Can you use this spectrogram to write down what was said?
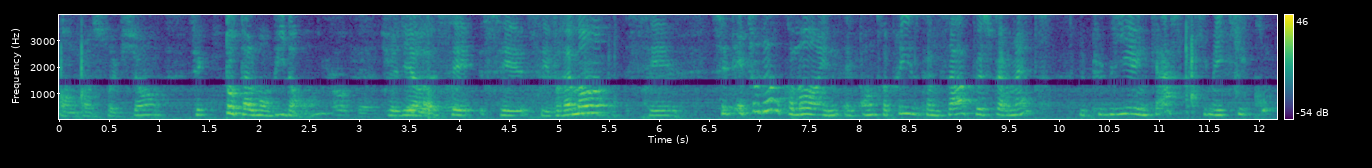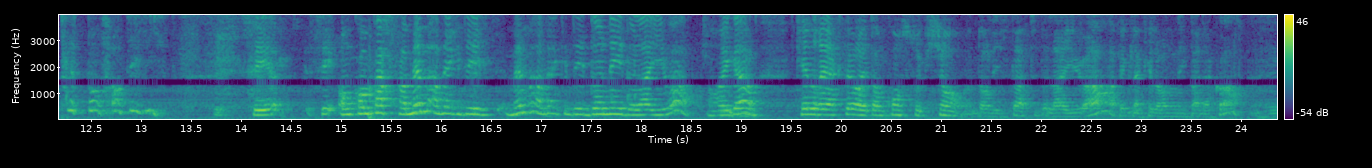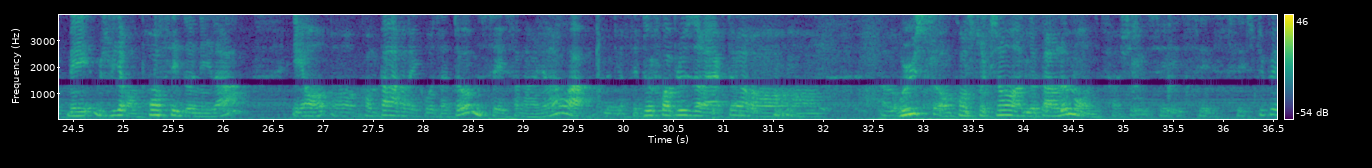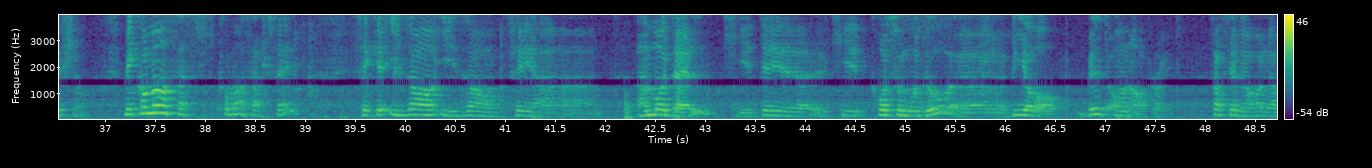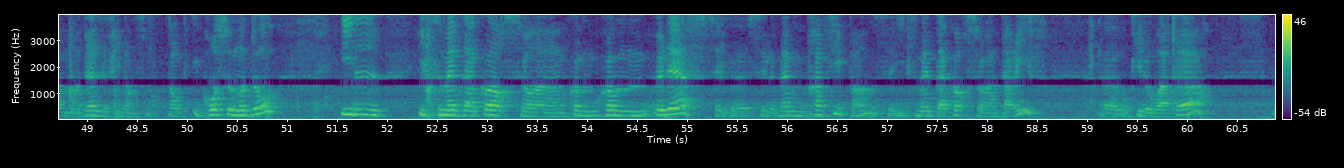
c'est en, en construction. C'est totalement bidon. hein. Je veux dire, c'est, vraiment. C'est, c'est étonnant comment une, une entreprise comme ça peut se permettre de publier une carte qui, mais qui est complètement fantaisiste. C'est, c'est, on compare ça même avec, des, même avec des données de l'AIEA. On regarde quel réacteur est en construction dans les stats de l'AIEA, avec laquelle on n'est pas d'accord. Mais je veux dire, on prend ces données-là et on, on compare avec Rosatom, c'est, ça n'a rien à voir. C'est deux fois plus de réacteurs en- en, russes en construction de par le monde. Enfin, c'est- stupéfiant. Mais comment ça, se- comment ça se fait? C'est qu'ils ont, ils ont fait un, un modèle qui était, euh, qui est grosso modo euh, BOO, Build on Operate. Ça, c'est leur, leur modèle de financement. Donc, grosso modo, ils, ils se mettent d'accord sur un. Comme, comme EDF, c'est le, le même principe. hein, ils se mettent d'accord sur un tarif euh, au kilowattheure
